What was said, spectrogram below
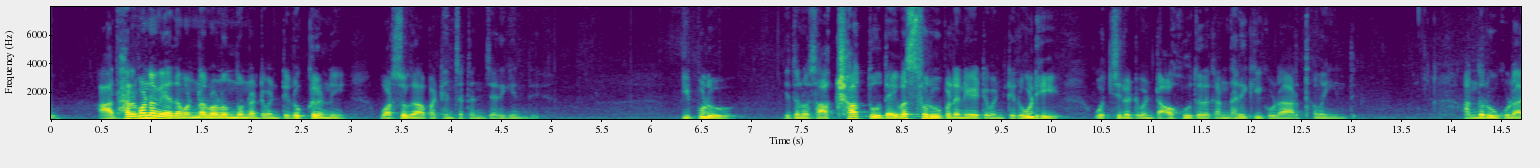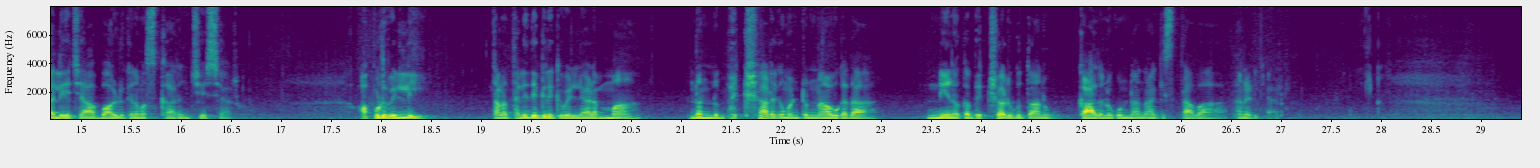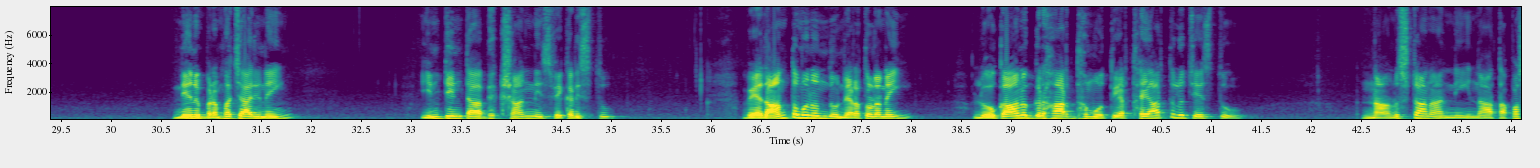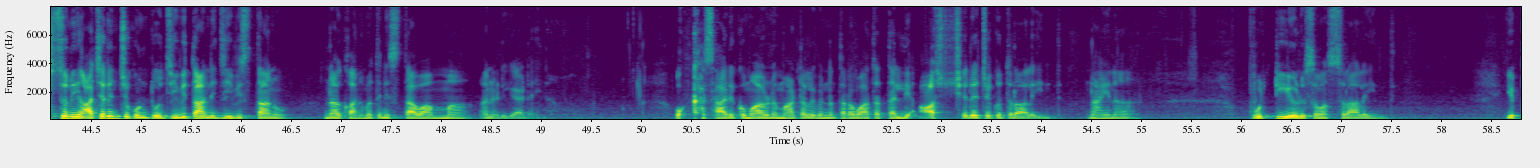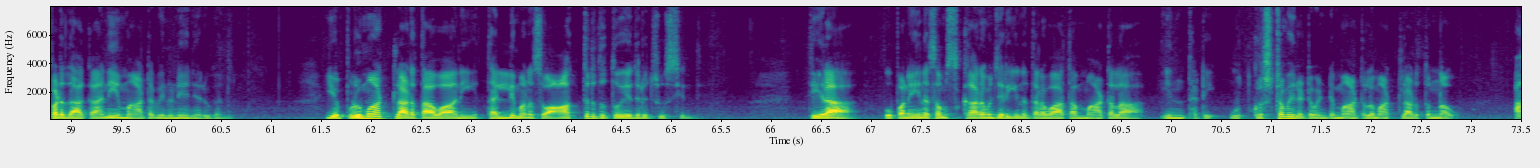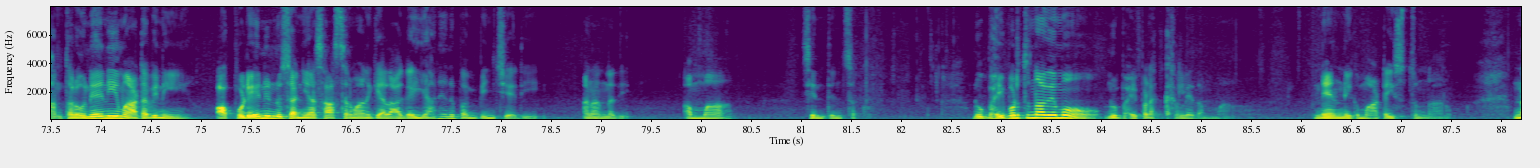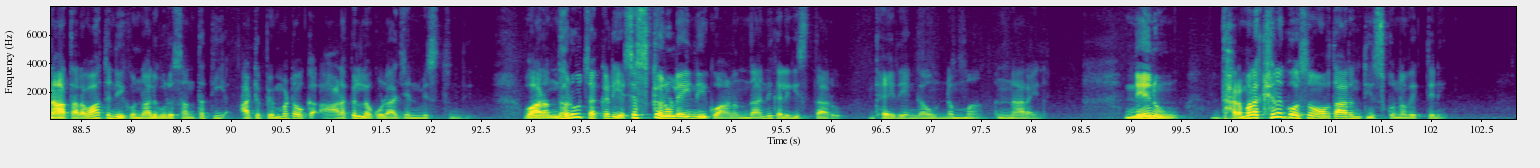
అధర్వణ వేద మండలమునందు ఉన్నటువంటి రుక్కులని వరుసగా పఠించటం జరిగింది. ఇప్పుడు ఇతను సాక్షాత్తు దైవస్వరూపుడనేటువంటి రూఢి వచ్చినటువంటి ఆహూతులకు అందరికీ కూడా అర్థమైంది. అందరూ కూడా లేచి ఆ బాలుడికి నమస్కారం చేశారు. అప్పుడు వెళ్ళి తన తల్లి దగ్గరికి వెళ్ళాడమ్మా నన్ను భిక్ష అడగమంటున్నావు కదా నేను ఒక భిక్ష అడుగుతాను కాదనకుండా నాకు ఇస్తావా అని అడిగారు. నేను బ్రహ్మచారినై ఇంటింటా భిక్షాన్ని స్వీకరిస్తూ వేదాంతమునందు నిరతుడనై లోకానుగ్రహార్థము తీర్థయాత్రలు చేస్తూ నా అనుష్ఠానాన్ని నా తపస్సుని ఆచరించుకుంటూ జీవితాన్ని జీవిస్తాను. నాకు అనుమతినిస్తావా అమ్మా? అని అడిగాడు ఆయన. ఒక్కసారి కుమారుని మాటలు విన్న తర్వాత తల్లి ఆశ్చర్యచకుతురాలైంది. నాయనా పుట్టి ఏడు సంవత్సరాలైంది. ఇప్పటిదాకా నీ మాట విను నేను ఎరుగను. ఎప్పుడు మాట్లాడతావా అని తల్లి మనసు ఆతృతతో ఎదురు చూసింది తీరా ఉపనయన సంస్కారం జరిగిన తర్వాత మాటల ఇంతటి ఉత్కృష్టమైనటువంటి మాటలు మాట్లాడుతున్నావు. అంతలోనే నీ మాట విని అప్పుడే నిన్ను సన్యాసాశ్రమానికి ఎలాగయ్యా నేను పంపించేది? అని అన్నది. అమ్మా చింతించకు. నువ్వు భయపడుతున్నావేమో నువ్వు భయపడక్కర్లేదమ్మా. నేను నీకు మాట ఇస్తున్నాను. నా తర్వాత నీకు నలుగురు సంతతి అటు పిమ్మట ఒక ఆడపిల్ల కూడా జన్మిస్తుంది. వారందరూ చక్కటి యశస్కరులై నీకు ఆనందాన్ని కలిగిస్తారు. ధైర్యంగా ఉండమ్మా అన్నారాయన నేను ధర్మరక్షణ కోసం అవతారం తీసుకున్న వ్యక్తిని.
